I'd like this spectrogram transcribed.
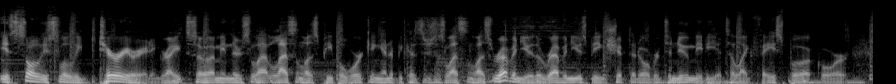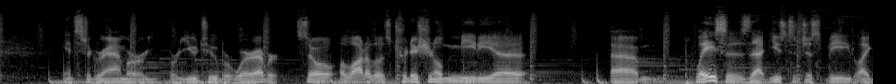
it's slowly, slowly deteriorating, right? So, I mean, there's less and less people working in it because there's just less and less revenue. The revenue is being shifted over to new media, to like Facebook or Instagram or, or YouTube or wherever. So, a lot of those traditional media um, places that used to just be like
